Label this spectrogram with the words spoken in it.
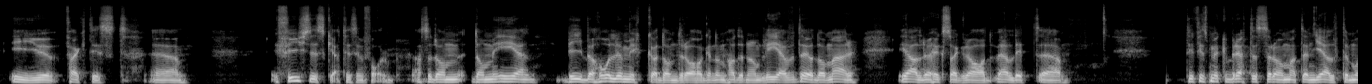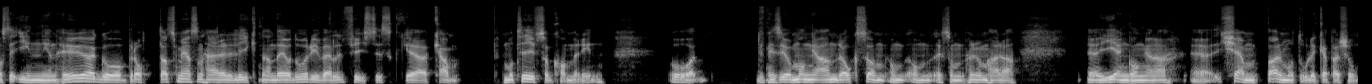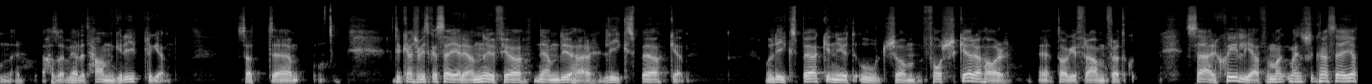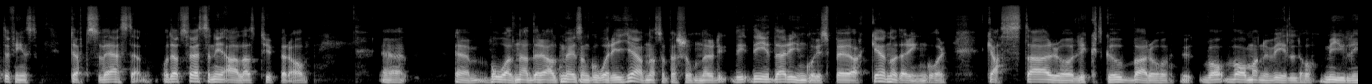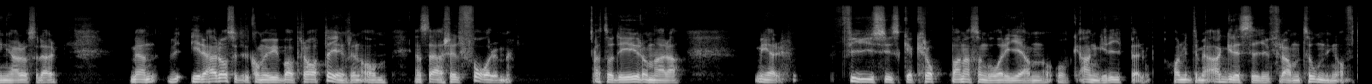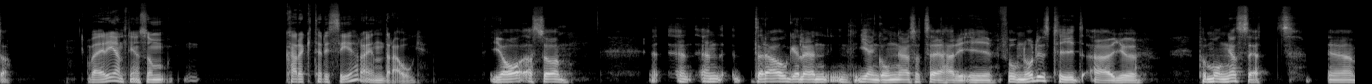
är ju faktiskt eh, fysiska till sin form. Alltså de, de är, bibehåller mycket av de dragen de hade när de levde och de är i allra högsta grad väldigt... Eh, det finns mycket berättelser om att en hjälte måste in i en hög och brottas med en sån här eller liknande och då är det ju väldigt fysiska eh, kampmotiv som kommer in. Och det finns ju många andra också om, om, om liksom hur de här eh, gengångarna eh, kämpar mot olika personer, alltså väldigt handgripligen. Så att eh, det kanske vi ska säga redan nu, för jag nämnde ju här likspöken. Och likspöken är ju ett ord som forskare har eh, tagit fram för att särskilja, för man, man skulle kunna säga att det finns dödsväsen. Och dödsväsen är alla typer av eh, eh, vålnader, allt möjligt som går igen, alltså personer. Det, det, där ingår ju spöken och där ingår gastar och lyktgubbar och vad, vad man nu vill och mylingar och sådär. Men i det här avsnittet kommer vi bara prata egentligen om en särskild form. Alltså det är ju de här mer fysiska kropparna som går igen och angriper. Har de inte mer aggressiv framtoning ofta. Vad är det egentligen som karaktäriserar en draug? Ja, alltså en, en draug eller en gengångare så att säga här i fornnordisk tid är ju på många sätt eh,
